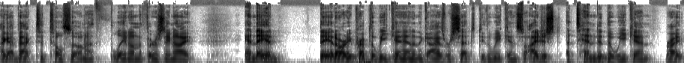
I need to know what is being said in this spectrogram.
I got back to Tulsa on a late on a Thursday night, and they had they had already prepped the weekend, and the guys were set to do the weekend. So I just attended the weekend, right?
